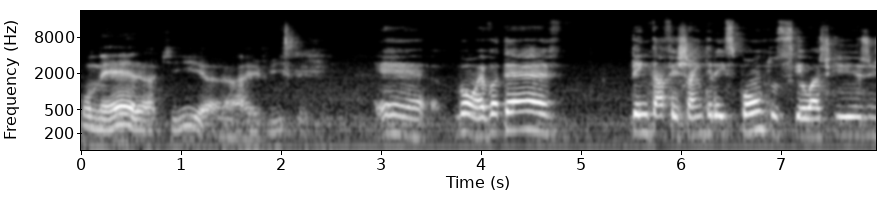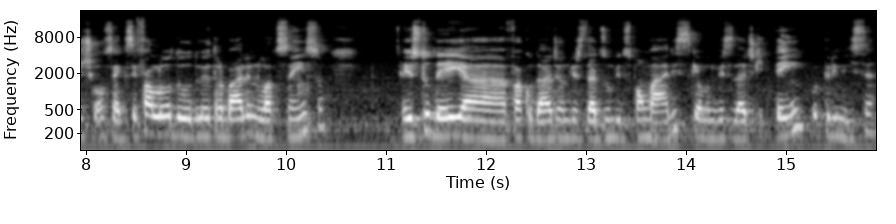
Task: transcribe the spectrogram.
o Nera aqui, a, a revista. É, bom, eu vou até tentar fechar em três pontos que eu acho que a gente consegue. Você falou do, do meu trabalho no Lato Senso. Eu estudei a faculdade, a Universidade Zumbi dos Palmares, que é uma universidade que tem, por primícia,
